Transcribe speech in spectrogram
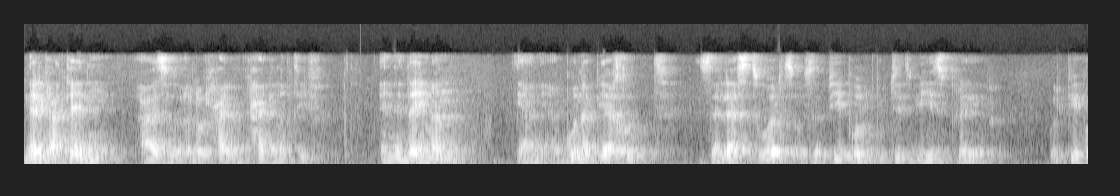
نرجع تاني عايز أقول حاجة, حاجة لطيفة. إن دايما يعني أبونا بياخد the last words of the people بتبتدي بيه his prayer والpeople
